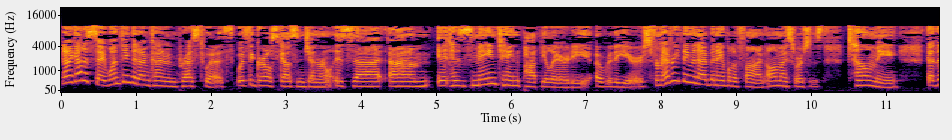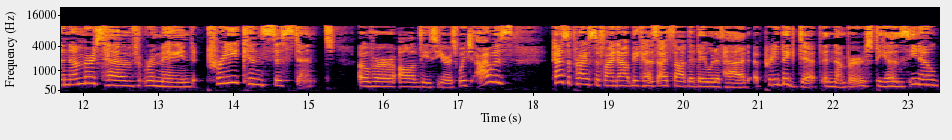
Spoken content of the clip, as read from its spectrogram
Now I gotta say, one thing that I'm kind of impressed with, with the Girl Scouts in general, is that, um, it has maintained popularity over the years. From everything that I've been able to find, all my sources tell me that the numbers have remained pretty consistent over all of these years, which I was kind of surprised to find out because I thought that they would have had a pretty big dip in numbers because, you know,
